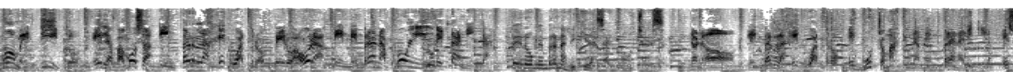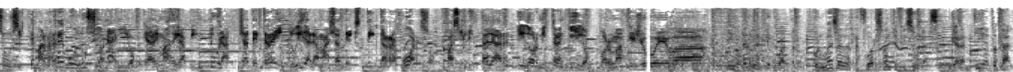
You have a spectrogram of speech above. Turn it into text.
Momentito, es la famosa Imperla G4, pero ahora en membrana poliuretánica. Pero membranas líquidas hay muchas. No, no, la Imperla G4 es mucho más que una membrana líquida. Es un sistema revolucionario que además de la pintura ya te trae incluida la malla textil de refuerzo. Fácil de instalar y dormís tranquilo, por más que llueva. Imperla G4, con malla de refuerzo antifisuras. Garantía total.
